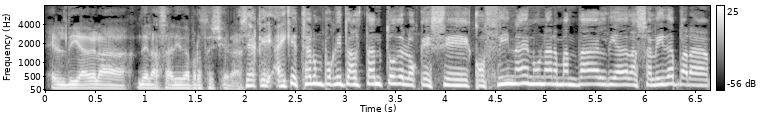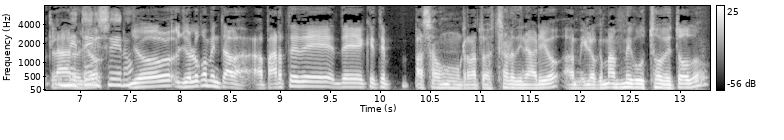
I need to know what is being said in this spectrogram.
el día de la, de la salida procesional. O sea que hay que estar un poquito al tanto de lo que se cocina en una hermandad el día de la salida para meterse, yo, ¿no? Yo, yo lo comentaba, aparte de, de que te pasa un rato extraordinario, a mí lo que más me gustó de todo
